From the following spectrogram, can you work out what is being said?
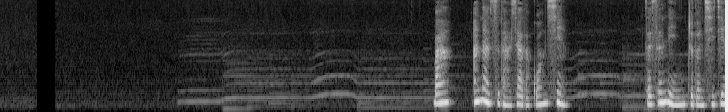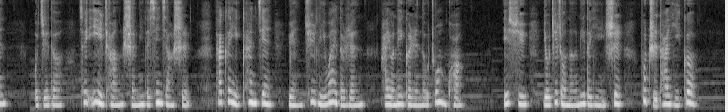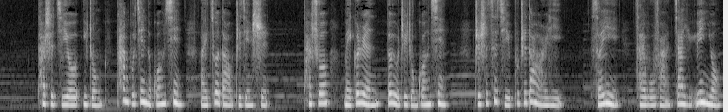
八，安纳斯塔夏的光线。在森林这段期间，我觉得。最异常神秘的现象是，他可以看见远距离外的人，还有那个人的状况。也许有这种能力的隐士不止他一个。他是藉由一种看不见的光线来做到这件事。他说，每个人都有这种光线，只是自己不知道而已，所以才无法加以运用。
